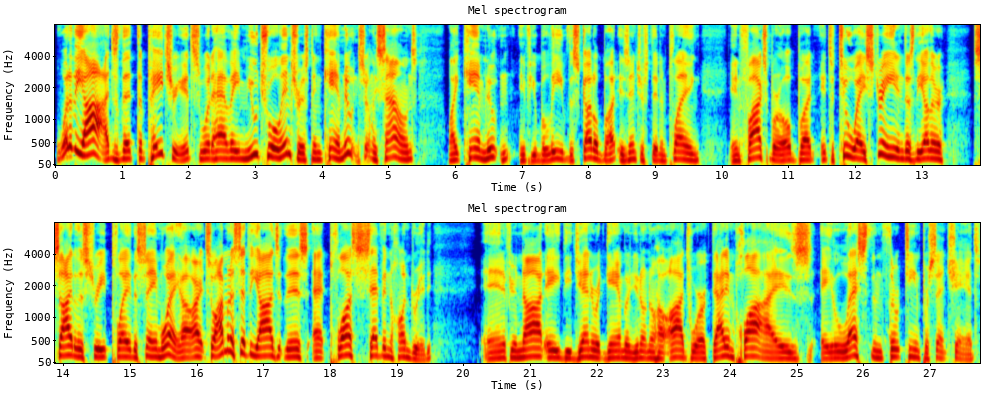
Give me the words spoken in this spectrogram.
What are the odds that the Patriots would have a mutual interest in Cam Newton? Certainly sounds like Cam Newton, if you believe the scuttlebutt, is interested in playing in Foxborough, but it's a two way street, and does the other side of the street play the same way? Uh, all right, so I'm going to set the odds at this at plus 700. And if you're not a degenerate gambler and you don't know how odds work, that implies a less than 13% chance,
